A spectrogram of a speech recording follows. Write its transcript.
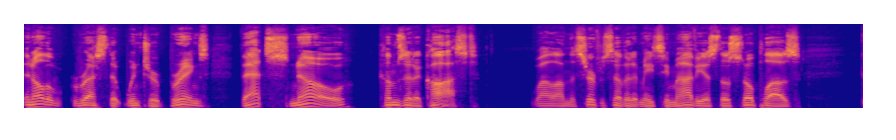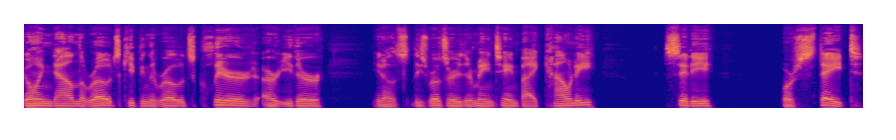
and all the rest that winter brings. That snow comes at a cost. While on the surface of it, it may seem obvious, those snowplows going down the roads, keeping the roads cleared, are either, you know, these roads are either maintained by county, city, or state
